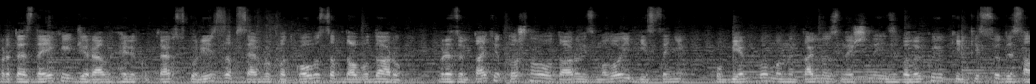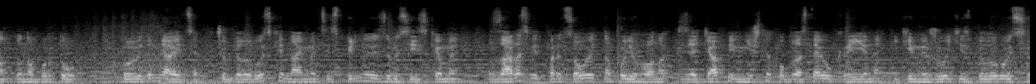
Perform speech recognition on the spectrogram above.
проте з деяких джерел гелікоптер скоріш за все випадково завдав удару. В результаті точного удару із малої відстані об'єкт був моментально знищений із великою кількістю десанту на борту. Повідомляється, що білоруські найманці спільно з російськими зараз відпрацьовують на полігонах взяття північних областей України, які межують із Білоруссю.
